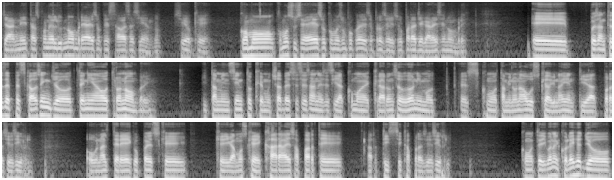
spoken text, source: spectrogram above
ya necesitas ponerle un nombre a eso que estabas haciendo. ¿Sí o qué? ¿Cómo, ¿Cómo sucede eso? ¿Cómo es un poco de ese proceso para llegar a ese nombre? Eh, pues antes de Pescado Sin yo tenía otro nombre y también siento que muchas veces esa necesidad como de crear un seudónimo es como también una búsqueda de una identidad, por así decirlo, o un alter ego, pues que, que digamos que de cara a esa parte artística, por así decirlo. Como te digo, en el colegio yo,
